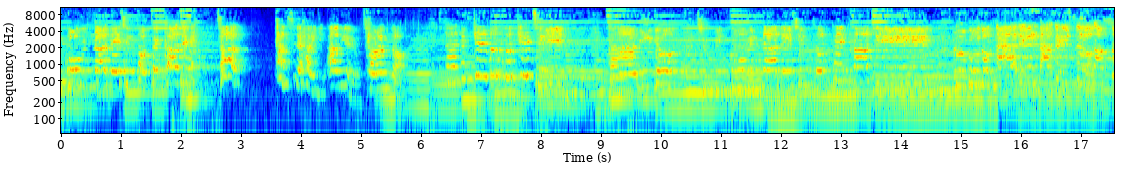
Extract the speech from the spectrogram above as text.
주인공은 나 대신 선택하지 전 당신의 하인이 아니에요. 잘한다. 사는 게 막막해지는 밤이면 주인공은 나 대신 선택하지. 누구도 나를 막을 순 없어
